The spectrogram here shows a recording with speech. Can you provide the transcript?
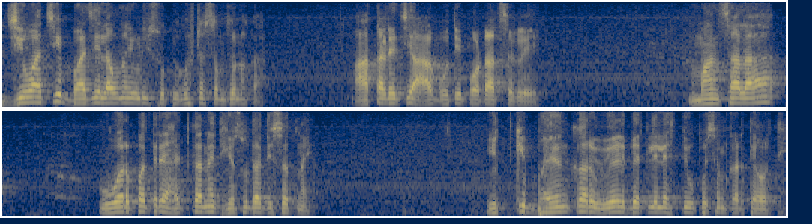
जीवाची बाजी लावणं एवढी सोपी गोष्ट समजू नका. आताड्याची आग होती पोटात सगळे. माणसाला वरपत्रे आहेत का नाहीत हे सुद्धा दिसत नाही. इतकी भयंकर वेळ बेतलेली असते उपोषण करत्यावरती.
